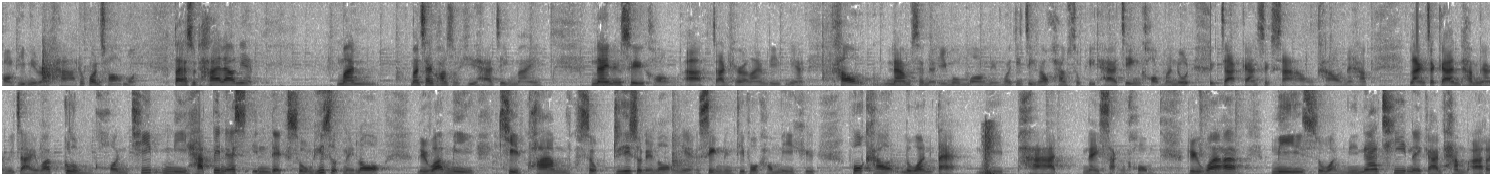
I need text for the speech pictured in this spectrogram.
ของที่มีราคา ทุกคนชอบหมด แต่สุดท้ายแล้วเนี่ยมัน มันใช่ความสุขที่แท้จริงไหม ในหนังสือของอาจารย์แคโรไลน์ลีฟเนี่ยเขานำเสนออีกมุมมองหนึ่งว่าจริงๆแล้วความสุขที่แท้จริงของมนุษย์จากการศึกษาของเขานะครับ หลังจากการทำงานวิจัยว่ากลุ่มคนที่มี happiness index สูงที่สุดในโลก หรือว่ามีขีดความสุขที่สุดในโลกเนี่ยสิ่งหนึ่งที่พวกเขามีคือ พวกเขาล้วนแต่มีพาร์ทในสังคม หรือว่ามีส่วนมีหน้าที่ในการทำอะไร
